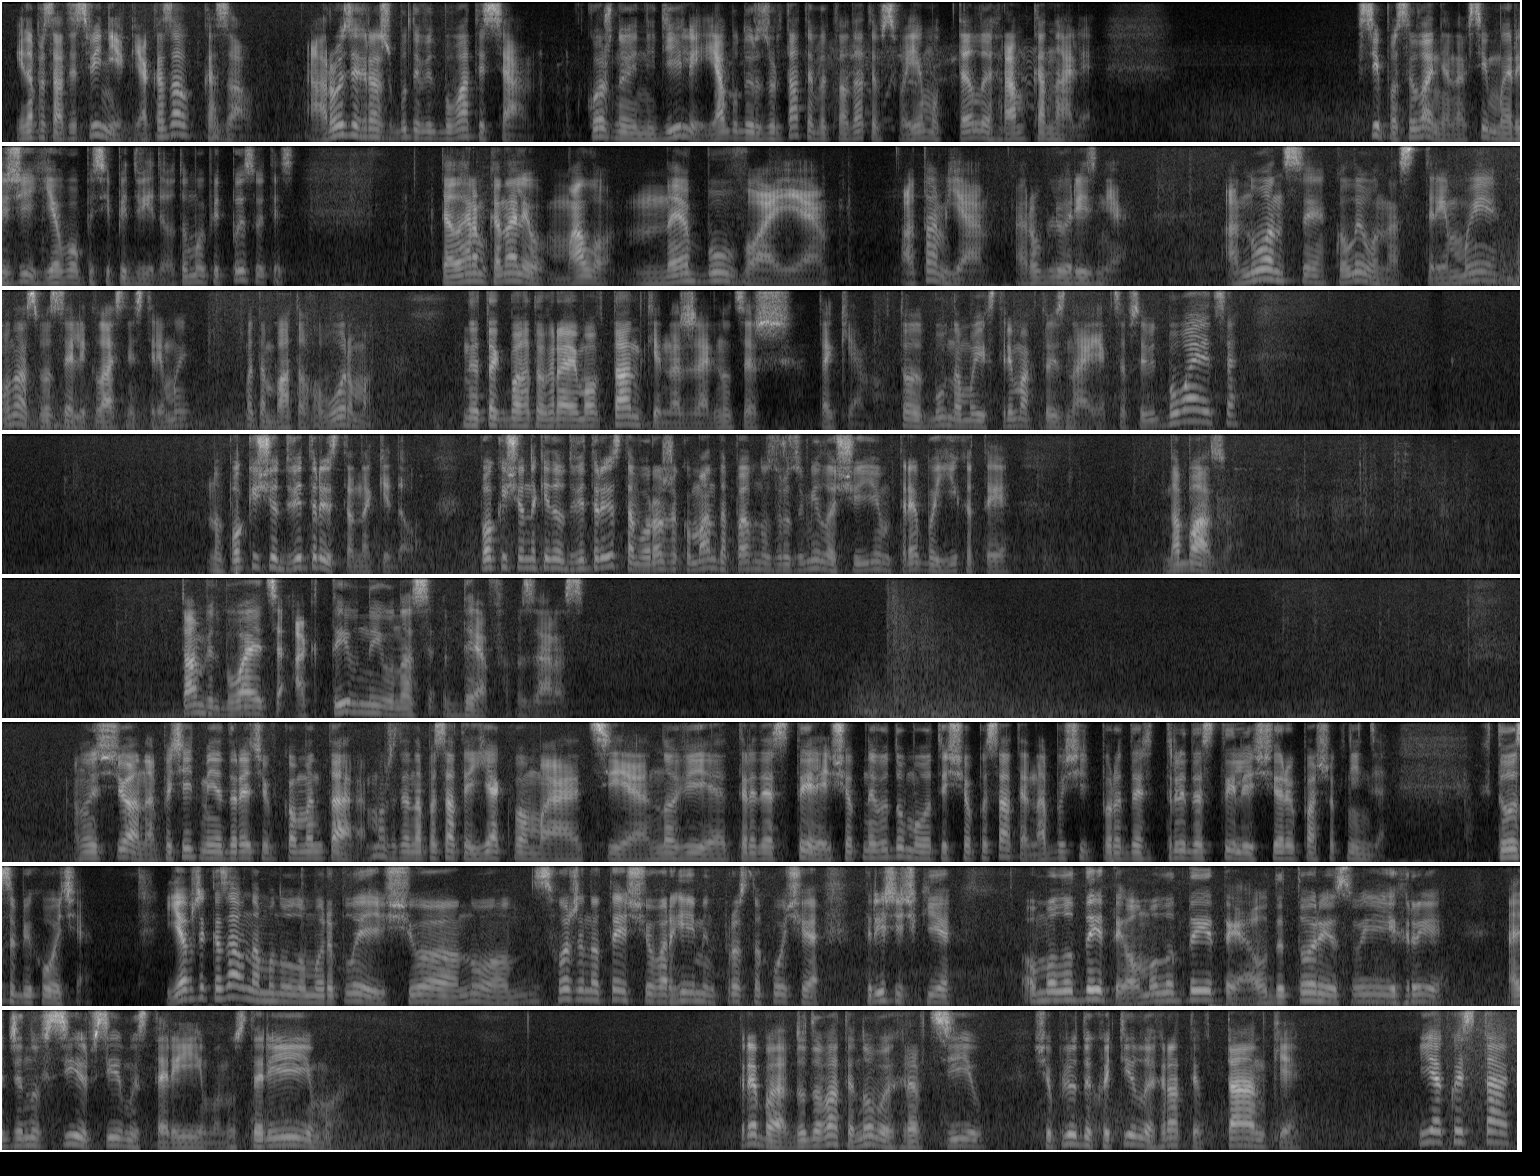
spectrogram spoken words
І написати свій нік. Я казав? Казав. А розіграш буде відбуватися кожної неділі. Я буду результати викладати в своєму телеграм-каналі. Всі посилання на всі мережі є в описі під відео, тому підписуйтесь. Телеграм-каналів мало не буває. А там я роблю різні анонси, коли у нас стріми. У нас веселі класні стріми. Ми там багато говоримо. Не так багато граємо в танки, на жаль, ну це ж таке. Хто був на моїх стрімах, той знає, як це все відбувається. Ну, поки що 2300 накидав. Поки що накидав 2300, ворожа команда, певно, зрозуміла, що їм треба їхати на базу. Там відбувається активний у нас деф зараз. Ну що, напишіть мені, до речі, в коментар. Можете написати, як вам е, ці нові 3D-стилі. Щоб не видумувати, що писати, напишіть про 3D-стилі з черепашок ніндзя. Хто собі хоче. Я вже казав на минулому реплеї, що ну, схоже на те, що Wargaming просто хоче трішечки омолодити, омолодити аудиторію своєї гри. Адже ну всі, всі ми старіємо, ну старіємо. Треба додавати нових гравців, щоб люди хотіли грати в танки. Якось так.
